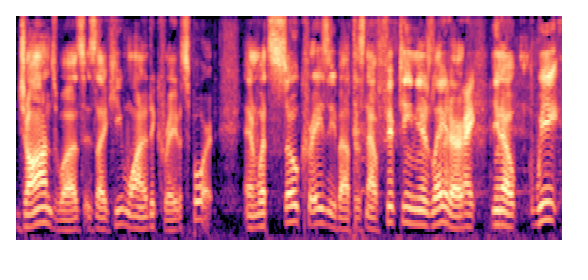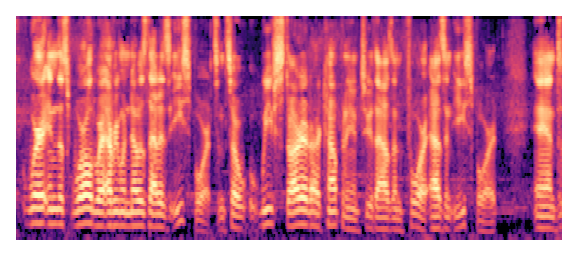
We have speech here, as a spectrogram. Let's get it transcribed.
John's was is like he wanted to create a sport. And what's so crazy about this now, 15 years later, Right. you know, we we're in this world where everyone knows that as esports, and so we've started our company in 2004 as an esport, and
